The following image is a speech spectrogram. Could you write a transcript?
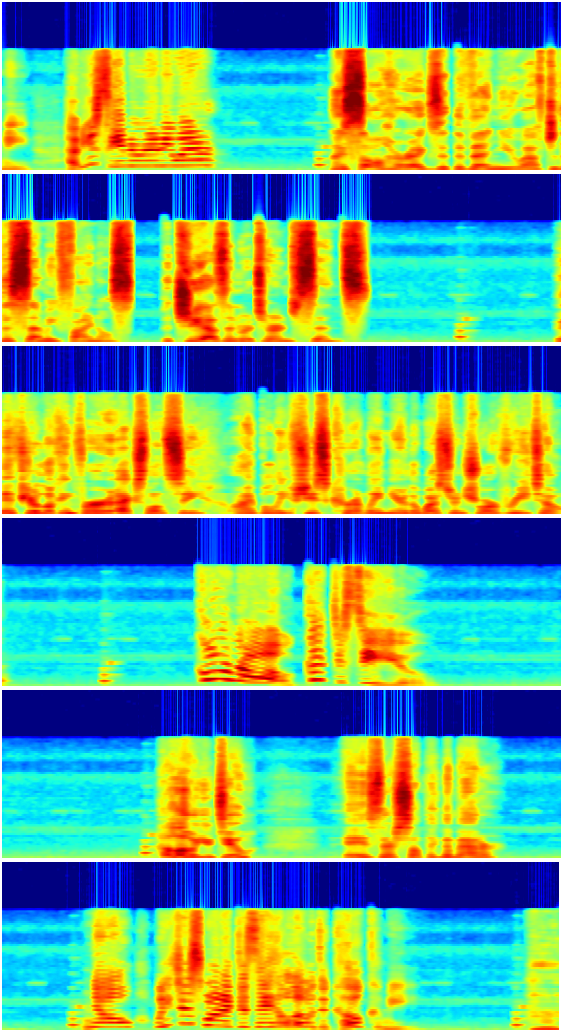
Looking for Kokomi. Have you seen her anywhere? I saw her exit the venue after the semifinals, but she hasn't returned since. If you're looking for Her Excellency, I believe she's currently near the western shore of Ritou. Goro, good to see you. Hello, you two. Is there something the matter? No, we just wanted to say hello to Kokomi. Hmm.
